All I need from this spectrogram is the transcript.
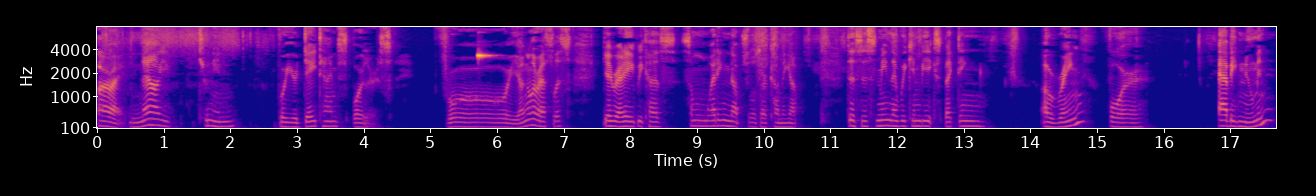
Alright, now you tune in for your daytime spoilers. For Young and the Restless, get ready because some wedding nuptials are coming up. Does this mean that we can be expecting a ring for Abby Newman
